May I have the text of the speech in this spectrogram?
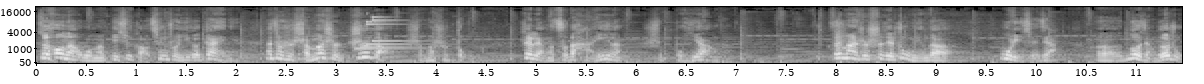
最后呢，我们必须搞清楚一个概念，那就是什么是知道，什么是懂。这两个词的含义呢是不一样的。费曼是世界著名的物理学家。呃，诺奖得主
